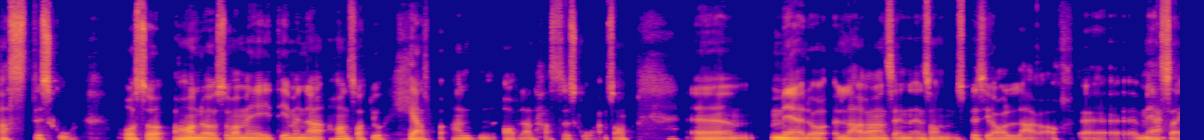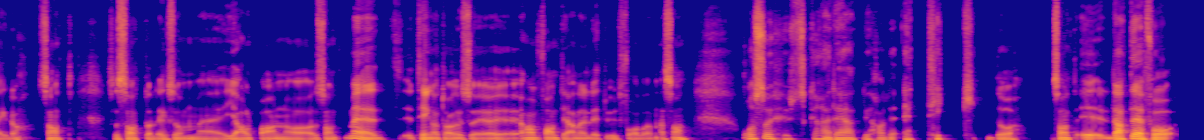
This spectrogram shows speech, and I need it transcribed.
hestesko. Og så han da som var med i timen der, han satt jo helt på enden av den hesteskoen. Sånn. Eh, med da læreren sin, en sånn spesiallærer eh, med seg, da. Sant? Så satt og liksom eh, hjalp han og sånt, med ting og tang. Eh, han fant gjerne litt utfordrende. Sant? Og så husker jeg det at vi hadde etikk da. Sant? Eh, Dette er for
